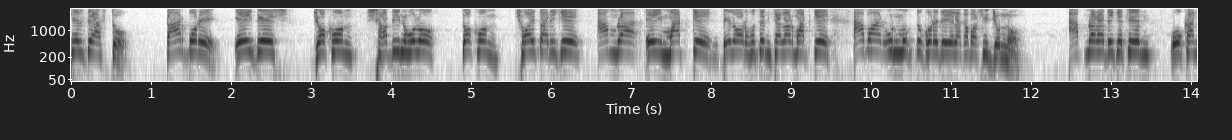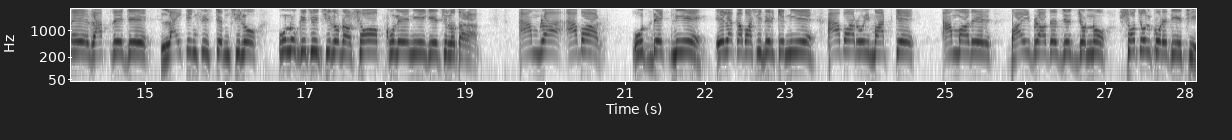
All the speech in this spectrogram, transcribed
খেলতে আসতো। তারপরে এই দেশ যখন স্বাধীন হলো, তখন ছয় তারিখে আমরা এই মাঠকে, দেলোয়ার হোসেন খেলার মাঠকে আবার উন্মুক্ত করে দেয় এলাকাবাসীর জন্য। আপনারা দেখেছেন ওখানে রাত্রে যে লাইটিং সিস্টেম ছিল, কোনো কিছুই ছিল না, সব খুলে নিয়ে গিয়েছিল তারা। আমরা আবার উদ্যোগ নিয়ে, এলাকাবাসীদেরকে নিয়ে আবার ওই মাঠকে আমাদের ভাই ব্রাদারদের জন্য সচল করে দিয়েছি।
